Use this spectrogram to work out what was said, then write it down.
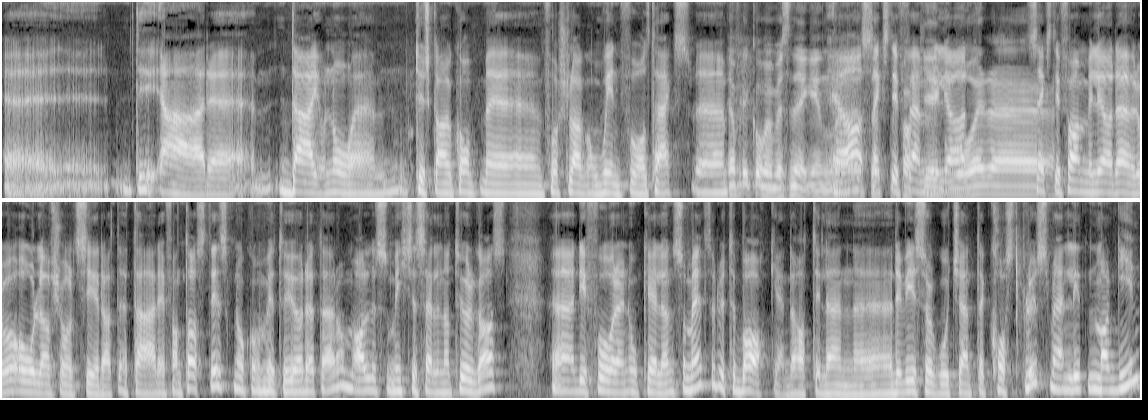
Eh, det er, eh, det er jo nå eh, Tyskland har kommet med forslag om windfall tax. Ja, for De kommer med sin egen ja, 65 milliard, 65 milliarder euro. Olav Scholz sier at dette er fantastisk. Nå kommer vi til å gjøre dette om alle som ikke selger naturgass. De får en OK lønnsomhet, så er du tilbake igjen til den revisorgodkjente Kost pluss med en liten margin.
